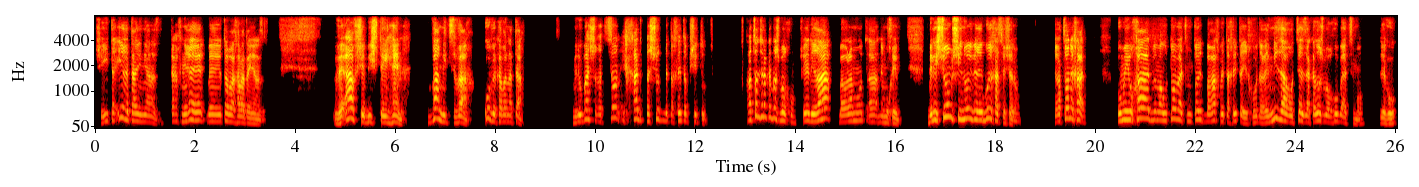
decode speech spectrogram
שהיא תאיר את העניין הזה. תכף נראה יותר בהרחבת העניין הזה. ואף שבשתיהן, במצווה ובכוונתה, מלובש רצון אחד פשוט בתכלית הפשיטות. רצון של הקדוש ברוך הוא, שיהיה דירה בעולמות הנמוכים. בלי שום שינוי וריבוי חס ושלום. רצון אחד. הוא מיוחד במהותו ועצמותו יתברך בתכלית הייחוד, הרי מי זה הרוצה? זה הקדוש ברוך הוא בעצמו, זה הוא.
